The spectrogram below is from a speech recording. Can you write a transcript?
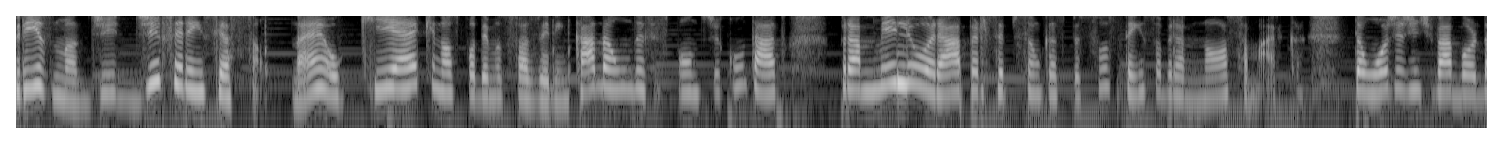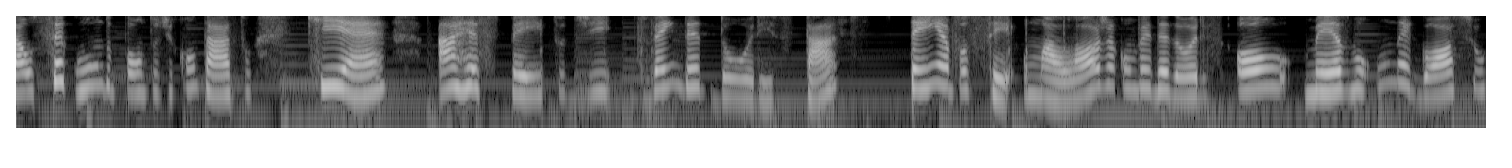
prisma de diferenciação, né? O que é que nós podemos fazer em cada um desses pontos de contato para melhorar a percepção que as pessoas têm sobre a nossa marca. Então, hoje a gente vai abordar o segundo ponto de contato, que é a respeito de vendedores, tá? Tenha você uma loja com vendedores ou mesmo um negócio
